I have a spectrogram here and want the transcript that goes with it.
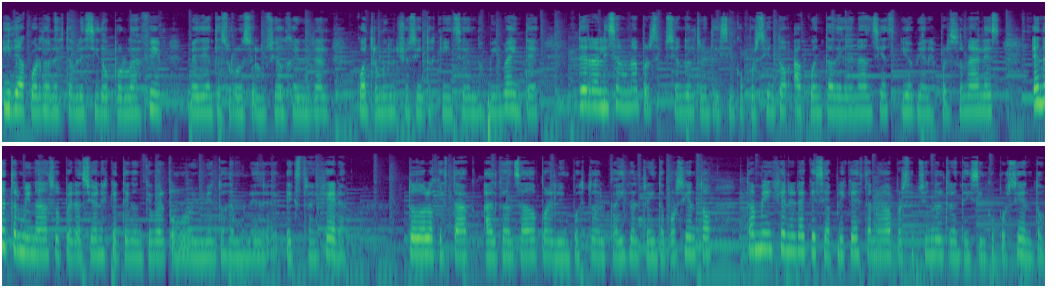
y de acuerdo a lo establecido por la AFIP mediante su resolución general 4815 del 2020, te realizan una percepción del 35% a cuenta de ganancias y o bienes personales en determinadas operaciones que tengan que ver con movimientos de moneda extranjera. Todo lo que está alcanzado por el impuesto del país del 30% también genera que se aplique esta nueva percepción del 35%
